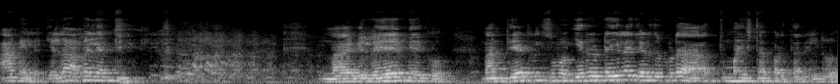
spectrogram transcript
ಆಮೇಲೆ, ಎಲ್ಲ ಆಮೇಲೆ ಅಂತ. ನಗಲೇಬೇಕು. ನಾನು ಥಿಯೇಟ್ರಲ್ಲಿ ಸುಮಾರು ಎರಡು ಡೈಲಾಗ್ ಹೇಳಿದ್ರು ಕೂಡ ತುಂಬ ಇಷ್ಟಪಡ್ತಾರೆ ಎಲ್ಲರೂ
